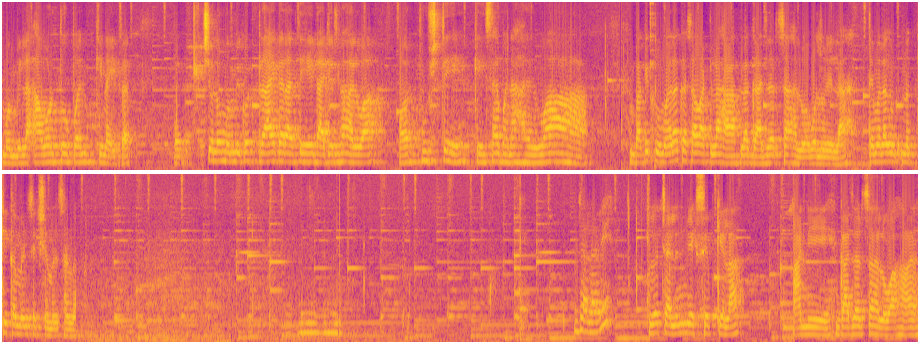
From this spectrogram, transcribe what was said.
मम्मीला आवडतो पण की नाही तर. चलो मम्मी को ट्राय कराते हे गाजर का हलवा. और पूछते हैं कैसा बना हलवा. बाकी तुम्हाला कसा वाटला हा आपला गाजरचा हलवा बनवलेला ते मला नक्की कमेंट सेक्शनमध्ये सांगा. झाला रे. तुझा चॅलेंज मी एक्सेप्ट केला आणि गाजरचा हलवा हा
